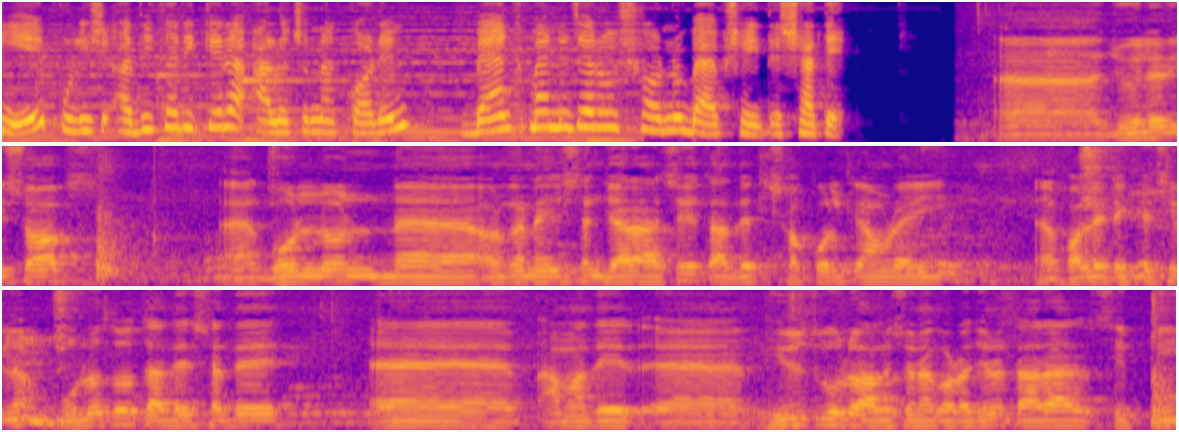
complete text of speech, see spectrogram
নিয়ে পুলিশ আধিকারিকেরা আলোচনা করেন ব্যাংক ম্যানেজার ও স্বর্ণ ব্যবসায়ীদের সাথে। Jewellery shops gold loan organisation যারা আছে, তাদের সকলকে আমরা এই হলে ডেকেছিলাম। মূলত তাদের সাথে আমাদের ভিউজগুলো আলোচনা করার জন্য, তারা সেফটি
